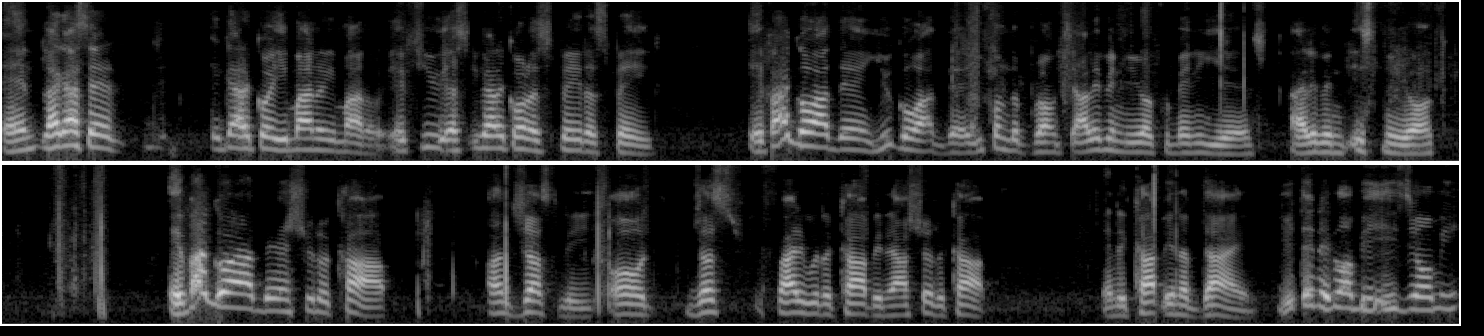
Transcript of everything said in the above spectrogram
And like I said, you gotta call Imano Imano. If you you gotta call a spade a spade. If I go out there and you go out there, you're from the Bronx. I live in New York for many years. I live in East New York. If I go out there and shoot a cop unjustly or just fight with a cop and I shoot a cop and the cop end up dying, you think they're gonna be easy on me?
